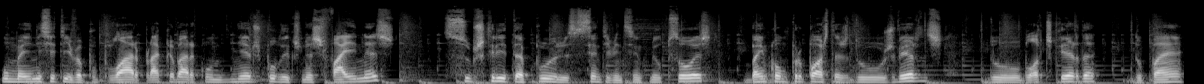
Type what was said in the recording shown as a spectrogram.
uma iniciativa popular para acabar com dinheiros públicos nas fainas, subscrita por 125 mil pessoas bem como propostas dos Verdes, do Bloco de Esquerda, do PAN,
